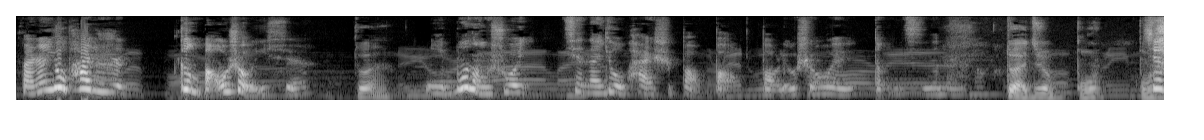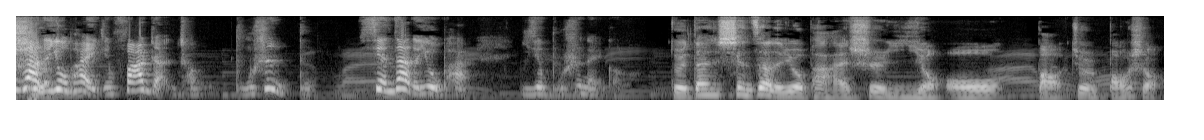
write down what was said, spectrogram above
反正右派就是更保守一些。对，你不能说现在右派是保保保留社会等级的那种。对，就不不现在的右派已经发展成不是不，现在的右派已经不是那个了。对，但是现在的右派还是有保，就是保守，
